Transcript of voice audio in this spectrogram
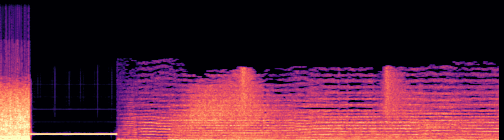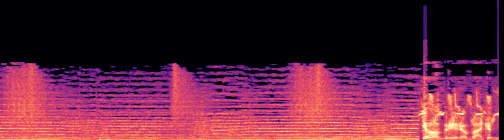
Dobry robaczek,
